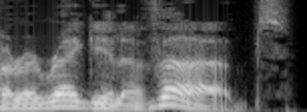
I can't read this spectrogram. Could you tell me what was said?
are irregular verbs.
